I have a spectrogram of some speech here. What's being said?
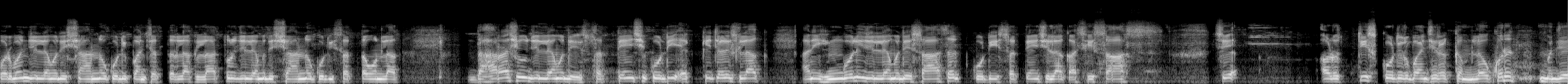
परभणी जिल्ह्यामध्ये शहाण्णव कोटी पंच्याहत्तर लाख. लातूर जिल्ह्यामध्ये शहाण्णव कोटी सत्तावन्न लाख. धाराशिव जिल्ह्यामध्ये सत्याऐंशी कोटी एक्केचाळीस लाख. आणि हिंगोली जिल्ह्यामध्ये सहासष्ट कोटी सत्याऐंशी लाख अशी सहा अडतीस कोटी रुपयांची रक्कम लवकरच म्हणजे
